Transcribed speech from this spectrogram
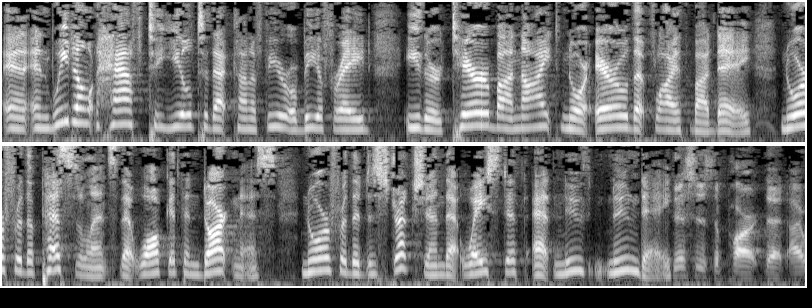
and, and we don't have to yield to that kind of fear or be afraid either terror by night, nor arrow that flieth by day, nor for the pestilence that walketh in darkness, nor for the destruction that wasteth at noonday. This is the part that I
